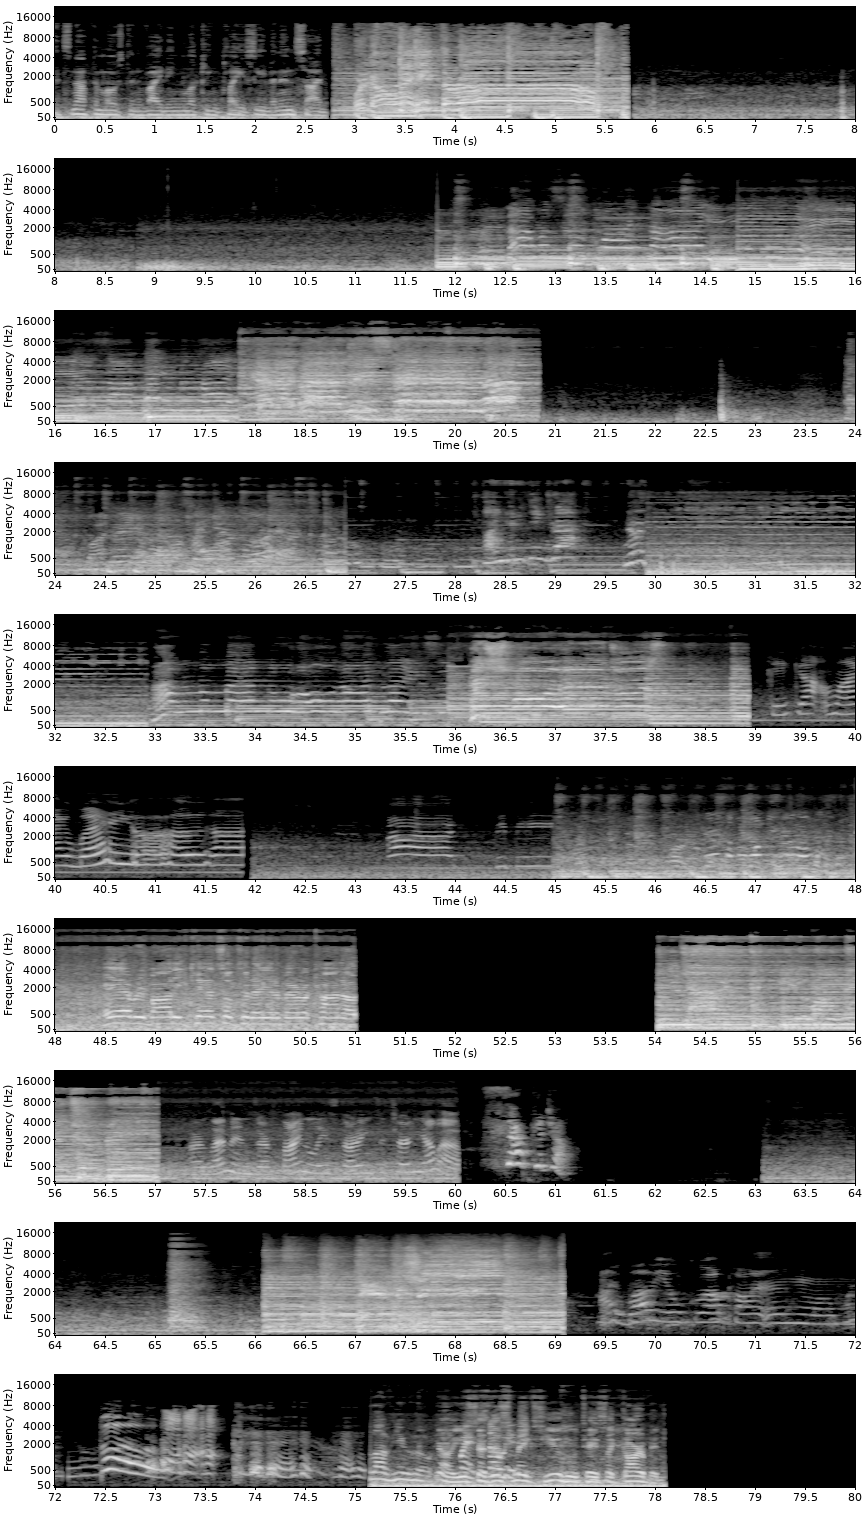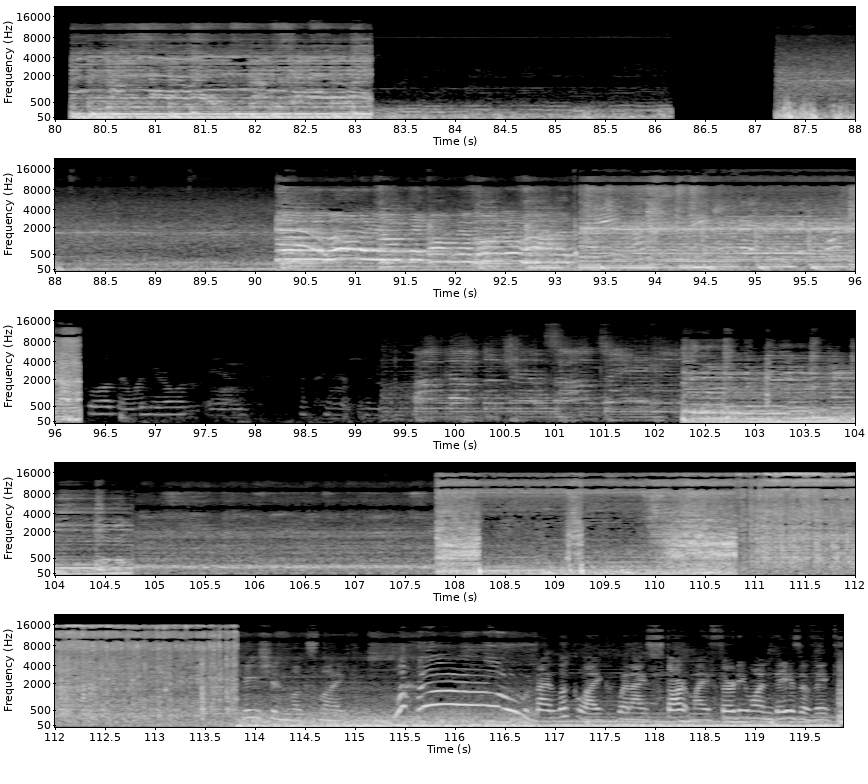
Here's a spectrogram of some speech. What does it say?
It's not the most inviting looking place even inside. We're gonna hit the road. Everybody, cancel today at Americano. Our lemons are finally starting to turn yellow. Stop, Kitcha. Can't you see? I love you, Grandpa and Mama. Boo! Love you, who? No, you Wait, said so this he- makes you who taste like garbage. School, the one-year-olds, and apparently. looks like. Woohoo! What I look like when I start my 31 days of vacation.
